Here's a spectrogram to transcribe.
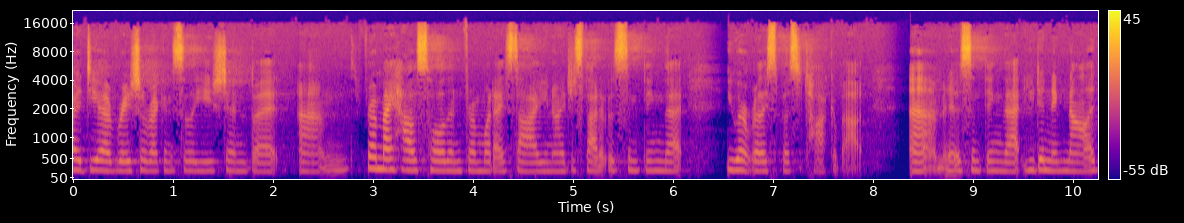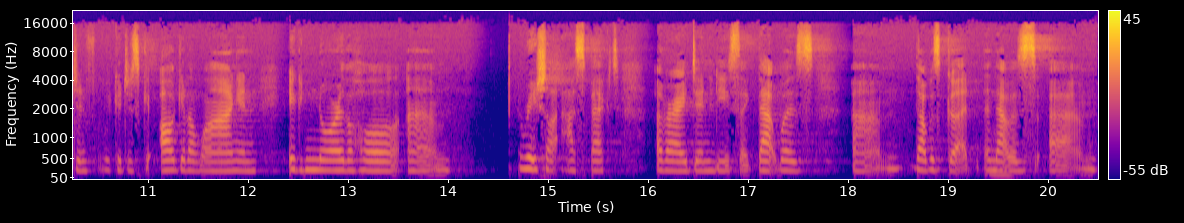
idea of racial reconciliation, but um, from my household and from what I saw, you know, I just thought it was something that you weren't really supposed to talk about. Um, and it was something that you didn't acknowledge, and we could just get, all get along and ignore the whole um, racial aspect of our identities. Like that was um, that was good, and that was um,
